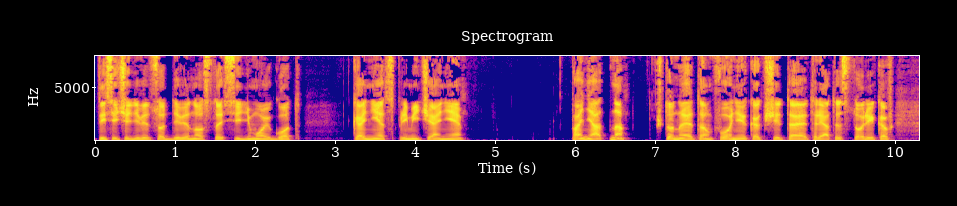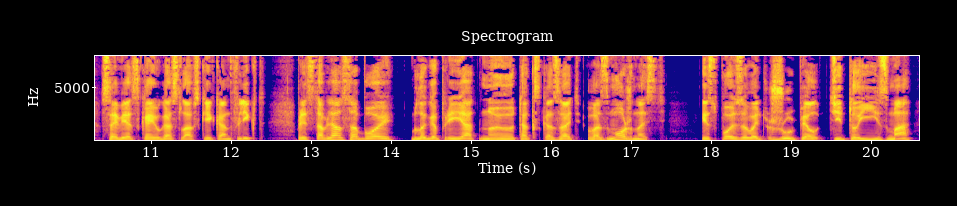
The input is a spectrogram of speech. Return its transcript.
1997 год, конец примечания. Понятно, что на этом фоне, как считает ряд историков, советско-югославский конфликт представлял собой благоприятную, так сказать, возможность использовать жупел титоизма –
